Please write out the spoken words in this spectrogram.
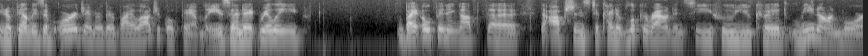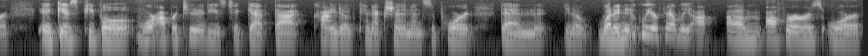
you know, families of origin or their biological families. And it really, by opening up the the options to kind of look around and see who you could lean on more, it gives people more opportunities to get that kind of connection and support than you know what a nuclear family um, offers or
